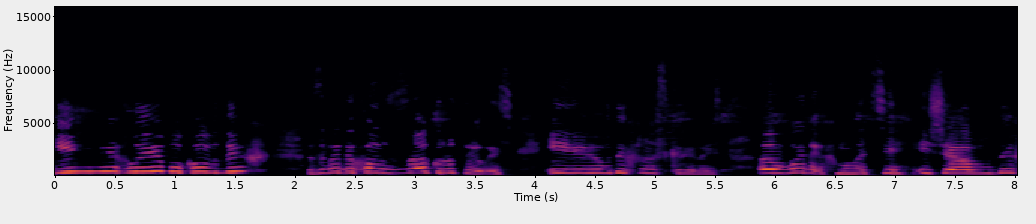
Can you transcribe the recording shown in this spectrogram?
і глибоко вдих. З видихом закрутились. І вдих розкрились. Видих, молодці. І ще вдих.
